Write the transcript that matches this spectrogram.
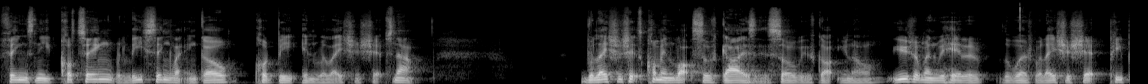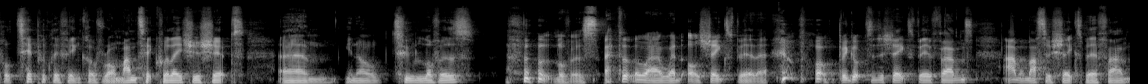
things need cutting, releasing, letting go could be in relationships. Now, relationships come in lots of guises. So we've got, you know, usually when we hear the, the word relationship, people typically think of romantic relationships, um, you know, two lovers. lovers. I don't know why I went all Shakespeare there. Big up to the Shakespeare fans. I'm a massive Shakespeare fan,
